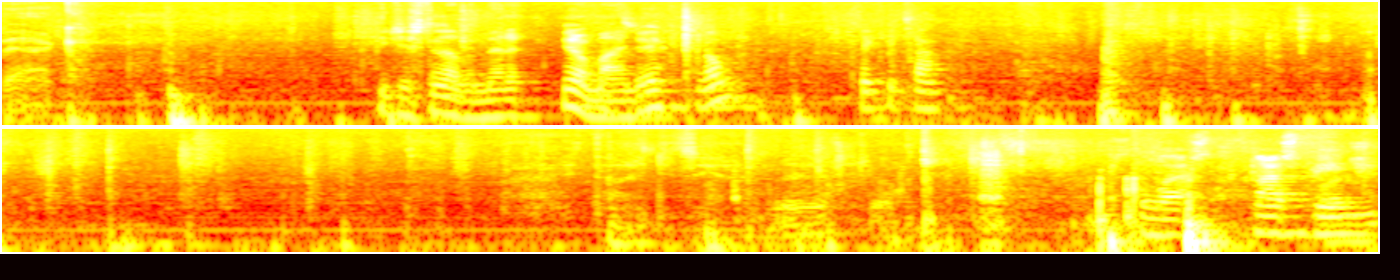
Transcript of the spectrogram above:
Back. You just another minute. You don't mind, do you? Nope, take your time. Thought I did see it. Yeah, so, It's the last, last page,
